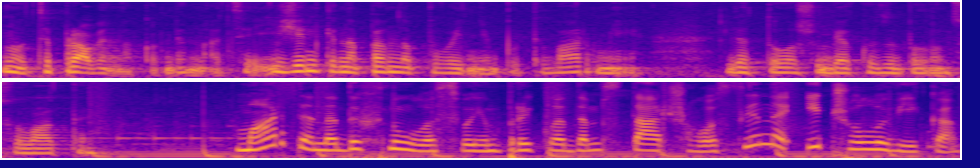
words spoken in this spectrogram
ну, це правильна комбінація. І жінки, напевно, повинні бути в армії для того, щоб якось збалансувати. Марта надихнула своїм прикладом старшого сина і чоловіка.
